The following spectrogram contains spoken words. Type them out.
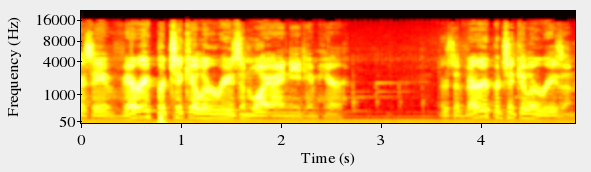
is a very particular reason why I need him here. There's a very particular reason.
